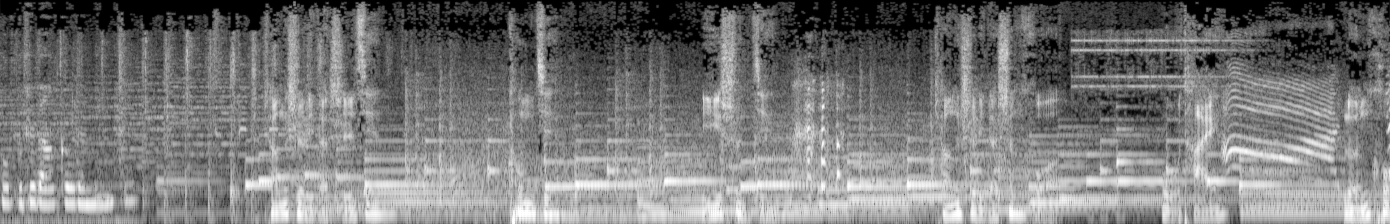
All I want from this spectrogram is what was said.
我不知道歌的名字。城市里的时间、空间、一瞬间，城市里的生活、舞台、轮廓，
